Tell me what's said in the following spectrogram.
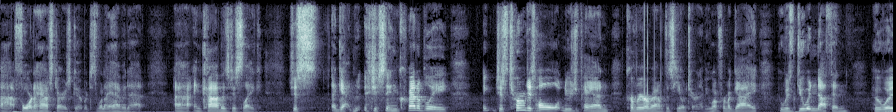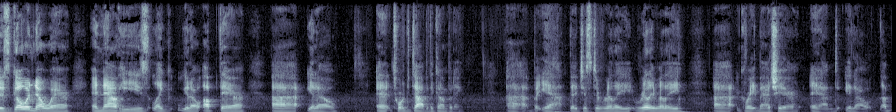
uh, four and a half stars good, which is what I have it at. Uh, and Cobb is just like, just again, just incredibly just turned his whole New Japan career around with this heel turn. I mean, he went from a guy who was doing nothing, who was going nowhere, and now he's like, you know, up there, uh, you know, uh, toward the top of the company. Uh, but yeah, they just a really, really, really uh, great match here, and you know, I'm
